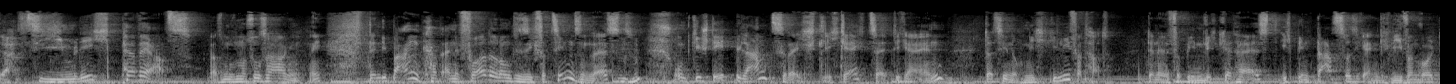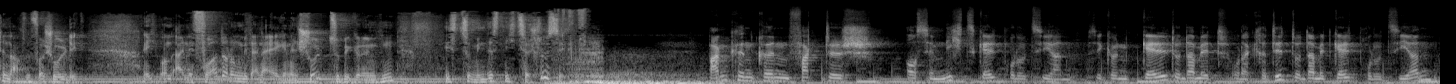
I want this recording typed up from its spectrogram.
ja. ziemlich pervers. Das muss man so sagen. Ne? Denn die Bank hat eine Forderung, die sich verzinsen lässt mhm. und gesteht bilanzrechtlich gleichzeitig ein, dass sie noch nicht geliefert hat. Denn eine Verbindlichkeit heißt, ich bin das, was ich eigentlich liefern wollte, nach wie vor schuldig. Und eine Forderung mit einer eigenen Schuld zu begründen, ist zumindest nicht sehr schlüssig. Banken können faktisch aus dem Nichts Geld produzieren. Sie können Geld und damit oder Kredit und damit Geld produzieren.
